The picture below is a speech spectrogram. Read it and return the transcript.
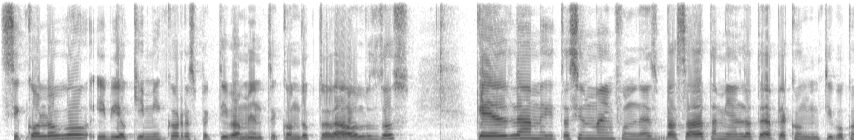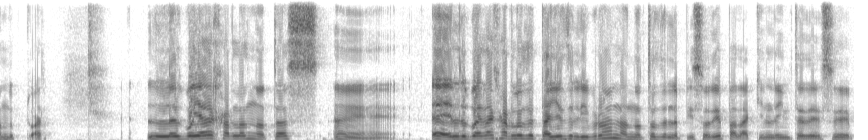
psicólogo y bioquímico respectivamente, con doctorado los dos que es la meditación mindfulness basada también en la terapia cognitivo-conductual. Les voy a dejar las notas, eh, eh, les voy a dejar los detalles del libro en las notas del episodio para quien le interese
